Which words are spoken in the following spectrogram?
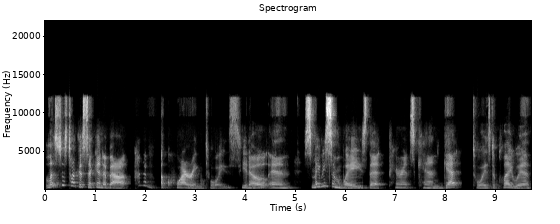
Let's just talk a second about kind of acquiring toys, you know, and maybe some ways that parents can get toys to play with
